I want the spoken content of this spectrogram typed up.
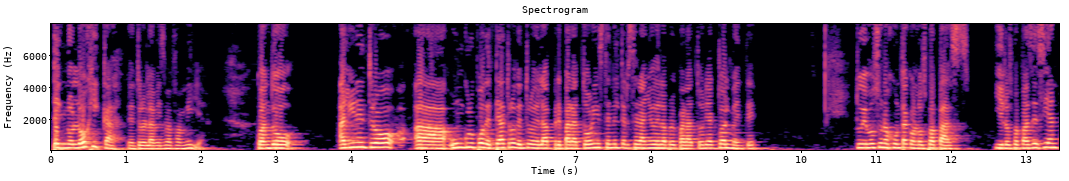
tecnológica dentro de la misma familia. Cuando Aline entró a un grupo de teatro dentro de la preparatoria, está en el tercer año de la preparatoria actualmente, tuvimos una junta con los papás y los papás decían,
